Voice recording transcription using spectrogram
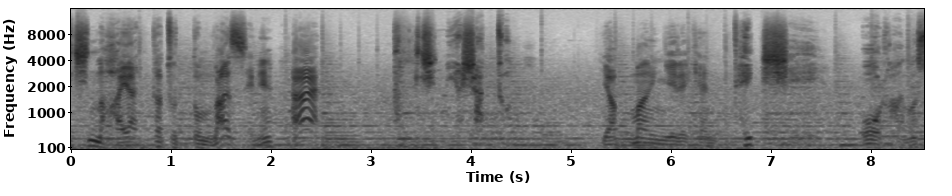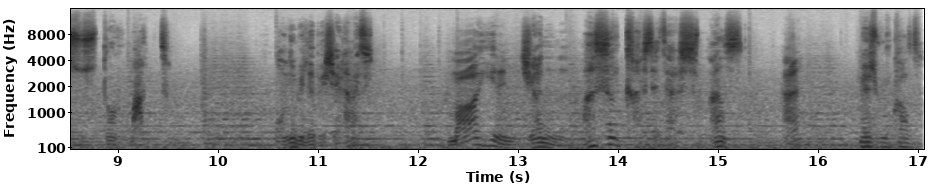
için mi hayatta tuttum lan seni? Ha? Bunun için mi yaşattım? Yapman gereken tek şey Orhan'ı susturmaktı. Onu bile beceremedin. Mahir'in canını nasıl kastedersin lan sen? Ha? Mecbur kaldım.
